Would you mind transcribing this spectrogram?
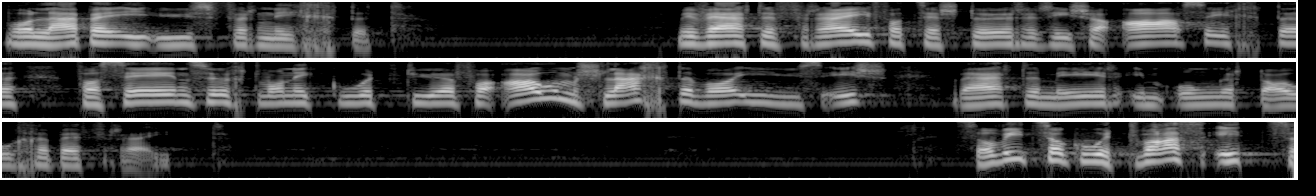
wo Leben in uns vernichtet. Wir werden frei von zerstörerischen Ansichten, von Sehnsucht, die nicht gut tun, von allem Schlechten, was in uns ist, werden wir im Untertauchen befreit. So weit, so gut. Was jetzt?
